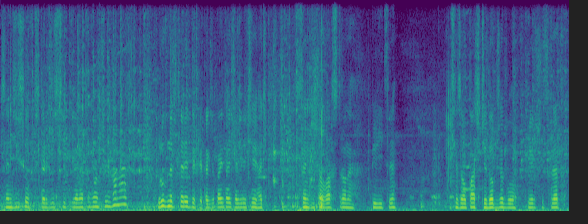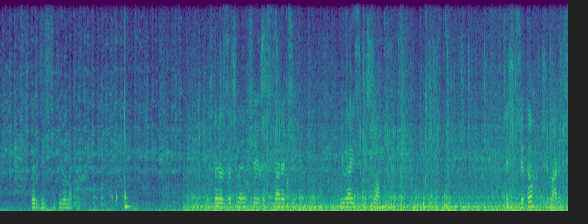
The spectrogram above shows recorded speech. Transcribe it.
Sędziszów 40 km mam. Równe 4 dychy, także pamiętajcie, jak będziecie jechać z Sędziszowa w stronę Pilicy, się zaopatrzcie dobrze, bo pierwszy sklep 40 km. Teraz zaczynają się już znane ci milajskie szlaki. Cieszy Cię to, czy martwi?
